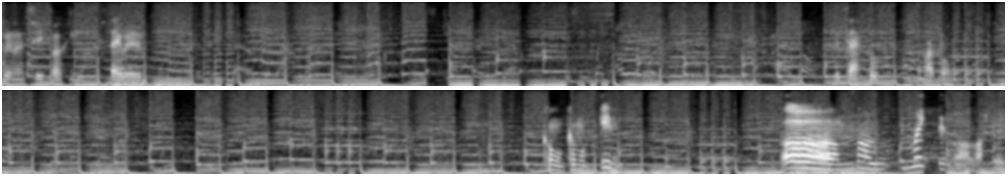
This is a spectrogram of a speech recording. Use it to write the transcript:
Gonna see fucking stay with him. Good tackle. Come on, come on, get him. Oh no, make this. Oh, lucky.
